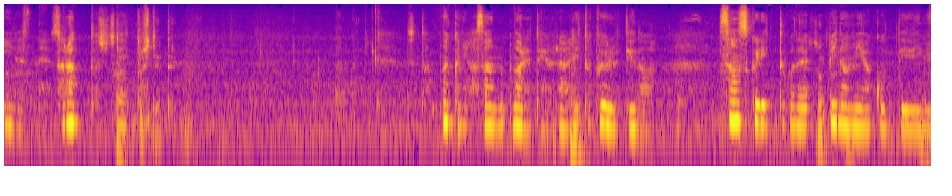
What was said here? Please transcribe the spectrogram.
いいですね。さらっとして。さらっとしててちょっと中に挟まれているラリトプールっていうのは、サンスクリット語で美の都っていう意味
